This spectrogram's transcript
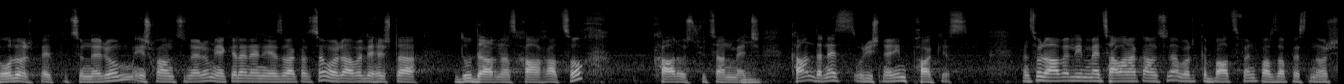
բոլոր պետություններում իշխանություններում եկել են այն եզրակացության որ ավելի հեշտ է դու դառնաս խաղացող քարոզչության մեջ, քան դնես ուրիշներին փակես։ Հենց որ ավելի մեծ հավանականություն է, որ կբացվեն պարզապես նոր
